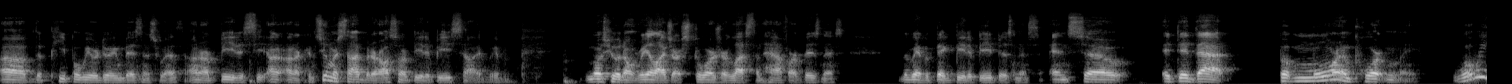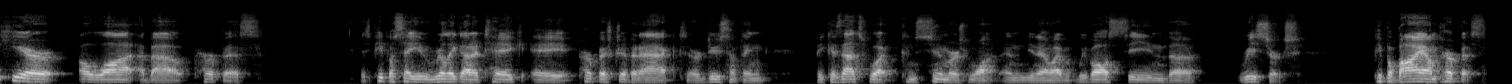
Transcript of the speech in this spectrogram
of the people we were doing business with on our B2C, on our consumer side, but also our B2B side. We have, most people don't realize our stores are less than half our business. We have a big B2B business. And so it did that. But more importantly, what we hear a lot about purpose is people say you really got to take a purpose driven act or do something because that's what consumers want. And, you know, I've, we've all seen the, research. People buy on purpose.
